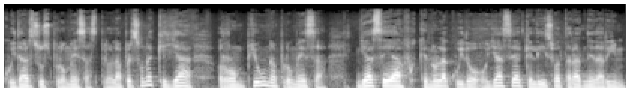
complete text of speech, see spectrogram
cuidar sus promesas, pero la persona que ya rompió una promesa, ya sea que no la cuidó o ya sea que le hizo a Tarat Nedarim,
